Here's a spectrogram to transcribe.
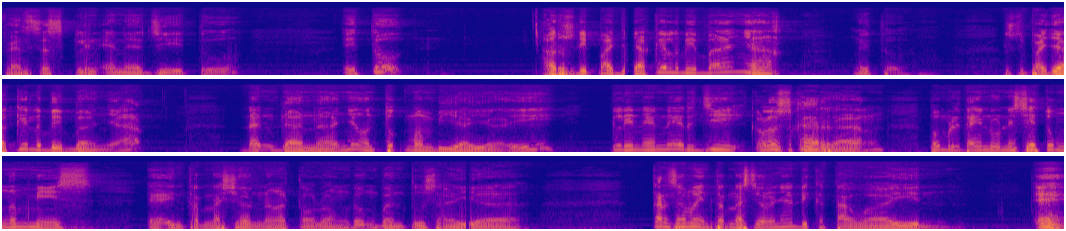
versus clean energy itu itu harus dipajaki lebih banyak gitu harus dipajaki lebih banyak dan dananya untuk membiayai clean energy kalau sekarang pemerintah Indonesia itu ngemis eh internasional tolong dong bantu saya Kan sama internasionalnya diketawain. Eh,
